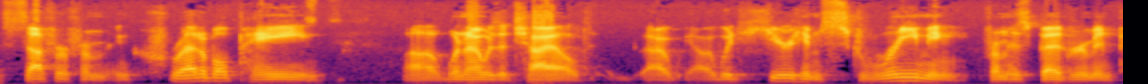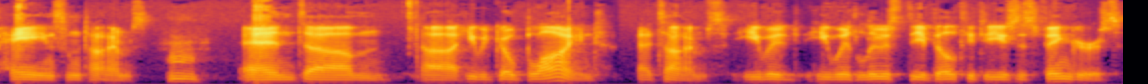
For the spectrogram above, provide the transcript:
suffer from incredible pain uh, when I was a child. I, I, would hear him screaming from his bedroom in pain sometimes, mm. and um, uh, he would go blind at times. He would he would lose the ability to use his fingers.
